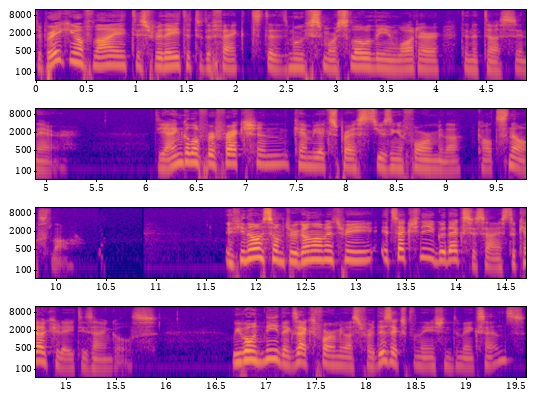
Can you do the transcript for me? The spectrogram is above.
The breaking of light is related to the fact that it moves more slowly in water than it does in air. The angle of refraction can be expressed using a formula called Snell's law. If you know some trigonometry, it's actually a good exercise to calculate these angles. We won't need exact formulas for this explanation to make sense,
